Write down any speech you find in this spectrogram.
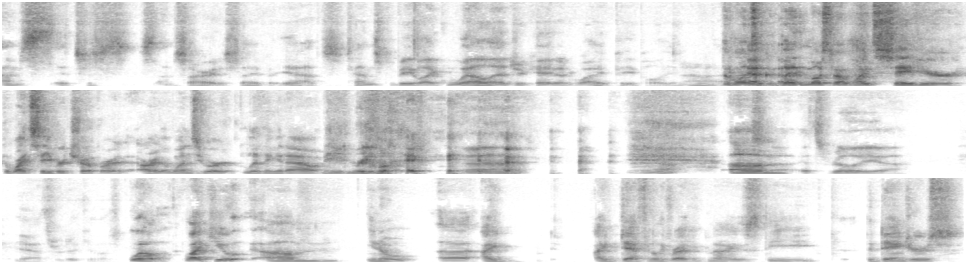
I'm it's just I'm sorry to say, but yeah, it tends to be like well-educated white people, you know. The ones who complain the most about white savior, the white savior trope, are, are the ones who are living it out in real life. uh-huh. Yeah. It's, um, uh, it's really uh yeah, it's ridiculous. Well, like you, um, you know, uh, I I definitely recognize the the dangers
